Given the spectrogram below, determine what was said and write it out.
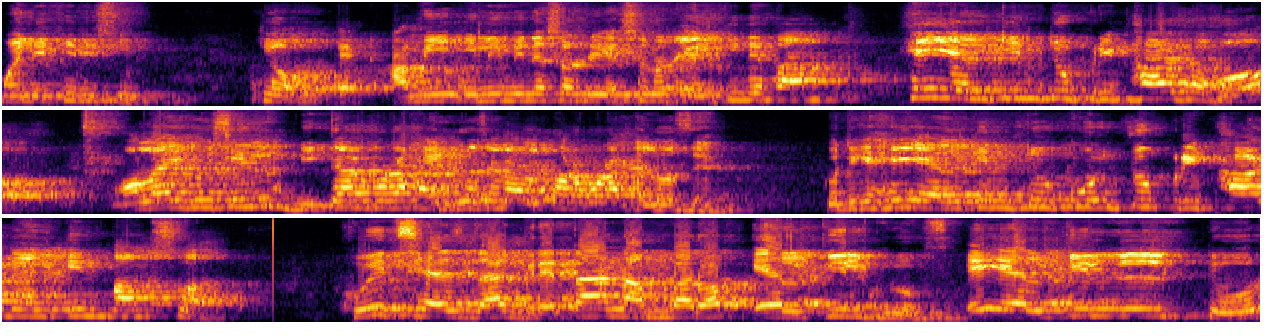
মই লিখি দিছোঁ। কিয়? আমি ইলিমিনেশ্যন ৰিয়েকশ্যনত এলকিনে পাম। সেই এলকিনটো প্ৰিফাৰ্ড হ'ব ওলাই গৈছিল বিটাৰ পৰা হাইড্ৰজেন আলফাৰ পৰা হেল'জেন গতিকে সেই এলকিনটো কোনটো প্ৰিফাৰ্ড এলকিন পাম চোৱা। Which has the greater number of alkyl groups এই এলকিলটোৰ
